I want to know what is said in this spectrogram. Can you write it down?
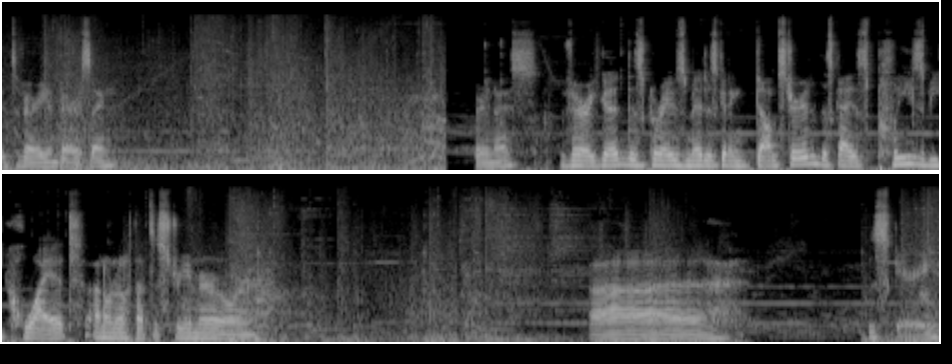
it's very embarrassing. Very nice. Very good. This Graves mid is getting dumpstered. This guy is please be quiet. I don't know if that's a streamer or... Uh... This is scary.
